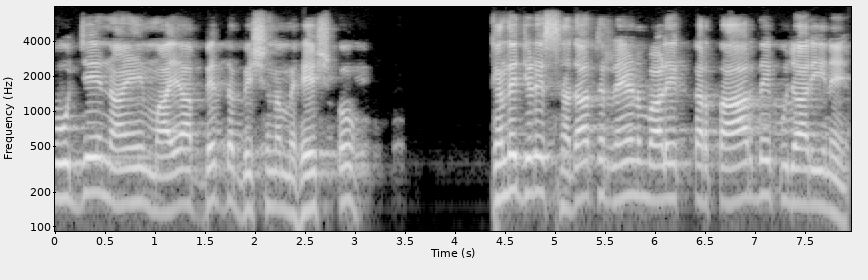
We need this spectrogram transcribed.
ਪੂਜੇ ਨਾਏ ਮਾਇਆ ਵਿਦ ਵਿਸ਼ਨ ਮਹੇਸ਼ ਕੋ। ਕਹਿੰਦੇ, ਜਿਹੜੇ ਸਦਾ ਤੇ ਰਹਿਣ ਵਾਲੇ ਕਰਤਾਰ ਦੇ ਪੁਜਾਰੀ ਨੇ,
